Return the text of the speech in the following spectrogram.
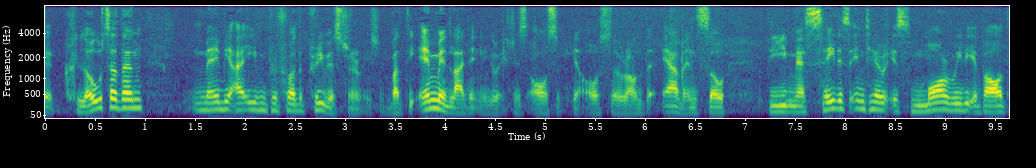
uh, closer, then maybe I even prefer the previous generation. But the ambient lighting integration is also here, also around the air vents. So the Mercedes interior is more really about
